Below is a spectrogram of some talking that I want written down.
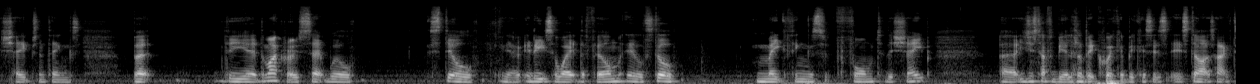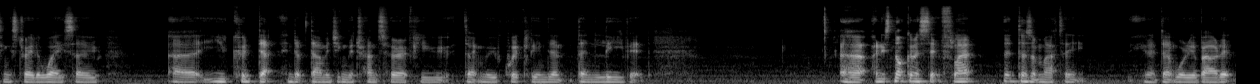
shapes and things. But the uh, the micro set will still, you know, it eats away at the film. It'll still make things form to the shape. Uh, you just have to be a little bit quicker because it starts acting straight away. So uh, you could end up damaging the transfer if you don't move quickly and then, then leave it. Uh, and it's not going to sit flat. It doesn't matter. You know, don't worry about it.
